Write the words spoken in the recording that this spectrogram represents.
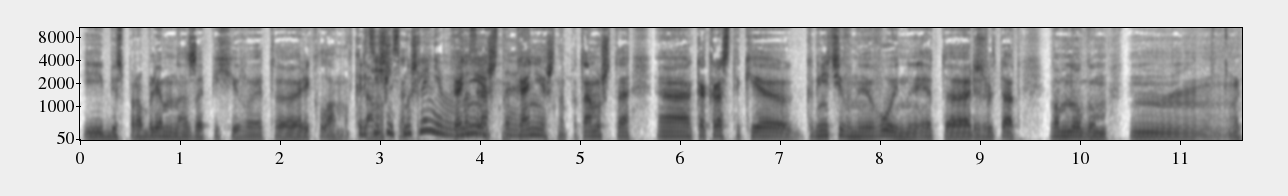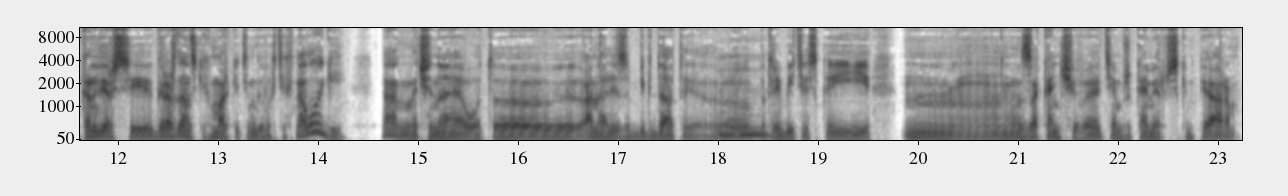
и беспроблемно запихивает реклама. Критичность что, мышления Конечно, возрастает. конечно, потому что как раз-таки когнитивные войны – это результат во многом конверсии версии гражданских маркетинговых технологий, да, начиная от э, анализа бигдаты э, mm-hmm. потребительской и заканчивая тем же коммерческим пиаром.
